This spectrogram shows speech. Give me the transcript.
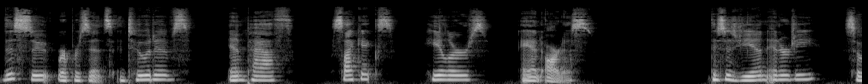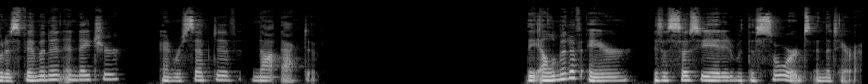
This suit represents intuitives, empaths, psychics, healers, and artists. This is yin energy, so it is feminine in nature and receptive, not active. The element of air is associated with the swords in the tarot.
